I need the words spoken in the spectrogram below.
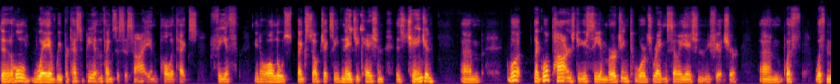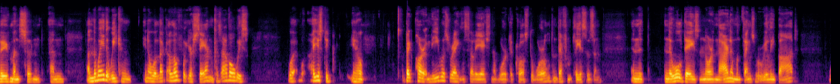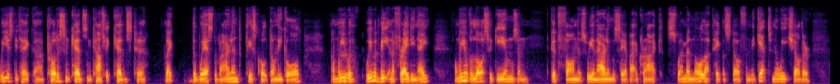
the whole way of we participate in things of society and politics faith you know all those big subjects even education is changing. Um, what like what patterns do you see emerging towards reconciliation in the future um, with with movements and and and the way that we can you know like i love what you're saying because i've always well, i used to you know a big part of me was reconciliation i've worked across the world in different places and in the in the old days in northern ireland when things were really bad we used to take uh, protestant kids and catholic kids to like the west of ireland a place called donegal and we mm. would we would meet on a friday night and we have lots of games and good fun, as we in Ireland would say, about a craic, swimming, all that type of stuff, and they get to know each other.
